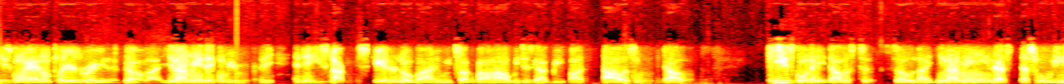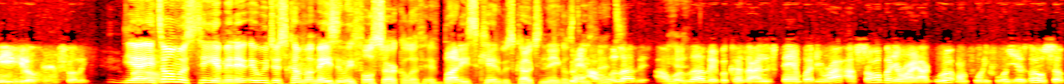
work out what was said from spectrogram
He's going to have them players ready to go. Like you know what I mean? They're going to be ready, and then he's not to be scared of nobody. We talk about how we just got beat by dollars and dollars. He's going to hate dollars too. So like you know what I mean? And that's that's what we need over here in Philly. Yeah, But, it's um, almost T. I mean, it, it would just come amazingly full circle if, if Buddy's kid was coaching the Eagles Man, defense. I would love it. I would love it because I understand Buddy Ryan. I saw Buddy Ryan. I grew up. I'm 44 years old, so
